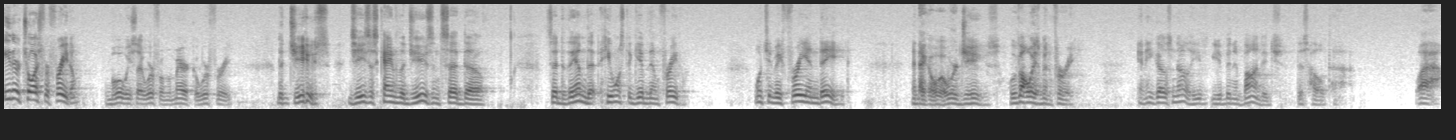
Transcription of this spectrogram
Either choice for freedom. Boy, we say we're from America, we're free. The Jews, Jesus came to the Jews and said, uh, said to them that he wants to give them freedom. I want you to be free indeed. And they go, well, we're Jews. We've always been free. And he goes, no, you've, you've been in bondage this whole time. Wow.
